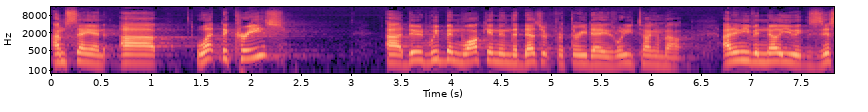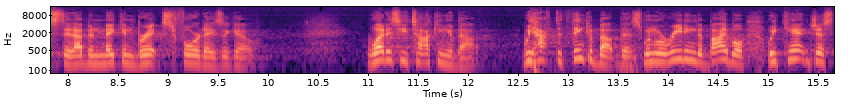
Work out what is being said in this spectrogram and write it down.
I'm saying, uh, what decrees? Uh, dude, we've been walking in the desert for three days. What are you talking about? I didn't even know you existed. I've been making bricks four days ago. What is he talking about? We have to think about this. When we're reading the Bible, we can't just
